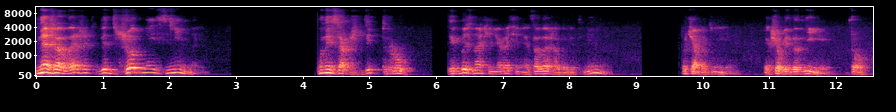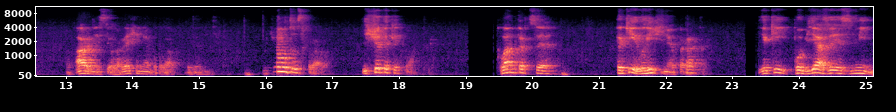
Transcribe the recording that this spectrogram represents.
не залежать від жодної змінної. Вони завжди true. Якби значення речення залежало від змінної, хоча б однієї, якщо від однієї, то арність цього речення була б одиниця. У чому тут справа? І що таке квантор? Квантор це такий логічний оператор, який пов'язує зміни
